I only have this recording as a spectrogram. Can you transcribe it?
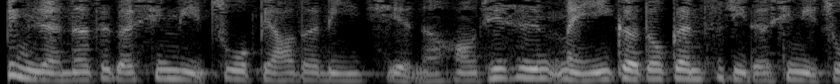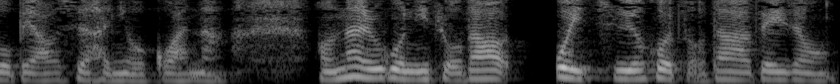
病人的这个心理坐标的理解呢？哈，其实每一个都跟自己的心理坐标是很有关呐。好，那如果你走到未知或走到这种。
